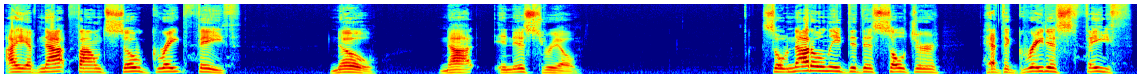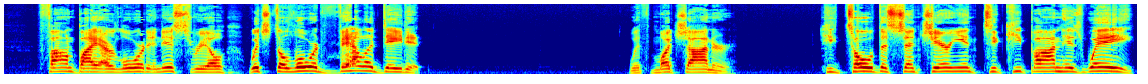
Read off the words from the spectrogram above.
I have not found so great faith. No, not in Israel. So not only did this soldier have the greatest faith found by our Lord in Israel, which the Lord validated with much honor. He told the centurion to keep on his way.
